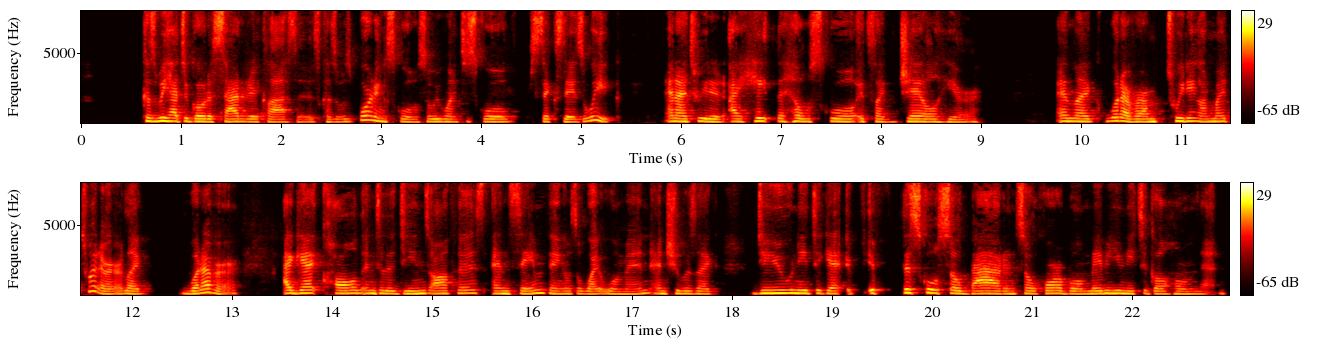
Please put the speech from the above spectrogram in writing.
because we had to go to Saturday classes because it was boarding school. So we went to school six days a week. And I tweeted, I hate the Hill School. It's like jail here. And like, whatever, I'm tweeting on my Twitter, like, whatever. I get called into the dean's office, and same thing, it was a white woman. And she was like, Do you need to get, if, if this school's so bad and so horrible, maybe you need to go home then.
